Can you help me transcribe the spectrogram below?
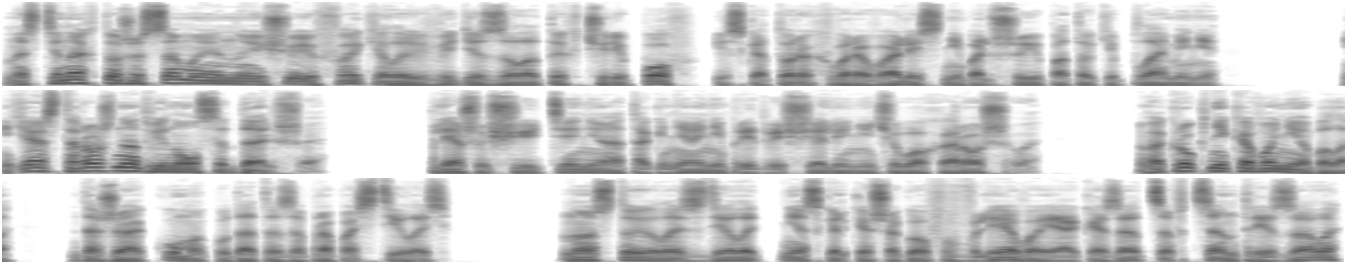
На стенах то же самое, но еще и факелы в виде золотых черепов, из которых вырывались небольшие потоки пламени. Я осторожно двинулся дальше. Пляшущие тени от огня не предвещали ничего хорошего. Вокруг никого не было, даже Акума куда-то запропастилась. Но стоило сделать несколько шагов влево и оказаться в центре зала,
